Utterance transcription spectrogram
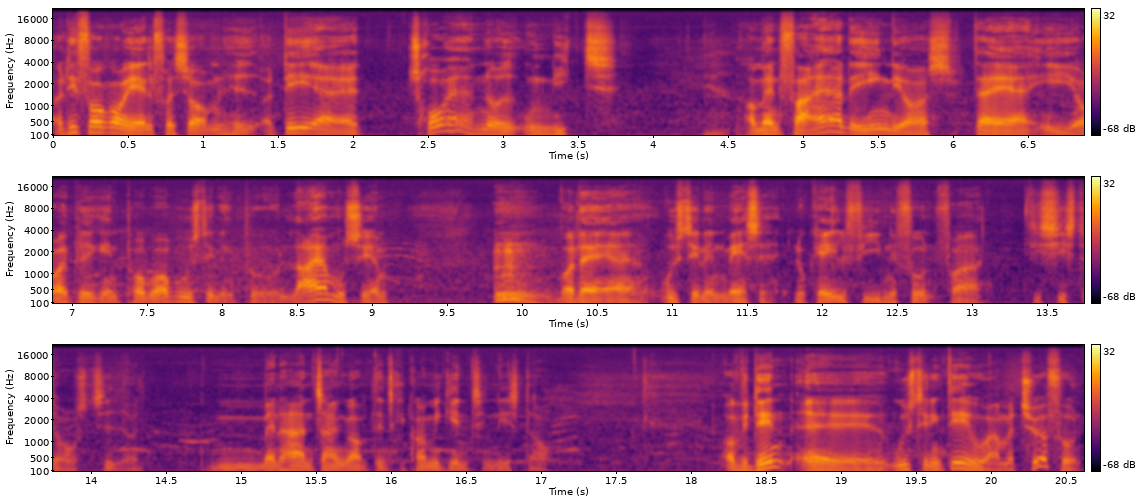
og det foregår i al frisommelig, og det er, tror jeg, noget unikt. Ja. Og man fejrer det egentlig også. Der er i øjeblikket en pop-up udstilling på Lejermuseum, hvor der er udstillet en masse lokale fine fund fra de sidste års tid. Og man har en tanke om, at den skal komme igen til næste år. Og ved den øh, udstilling, det er jo amatørfund.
